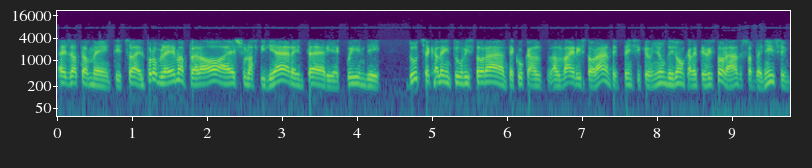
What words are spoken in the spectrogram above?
esattamente cioè il problema però è sulla filiera intera e quindi Che in un ristorante, al, al vai in ristorante, pensi che ognuno di noi che in ristorante sa benissimo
